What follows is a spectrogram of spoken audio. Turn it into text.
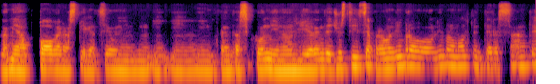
la mia povera spiegazione in, in, in 30 secondi non gli rende giustizia, però è un libro, un libro molto interessante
